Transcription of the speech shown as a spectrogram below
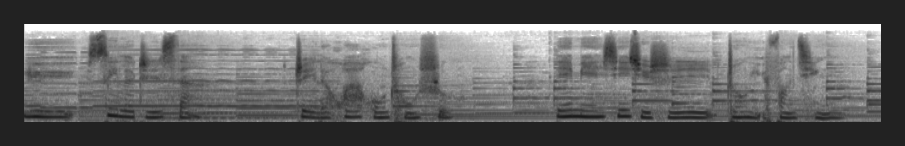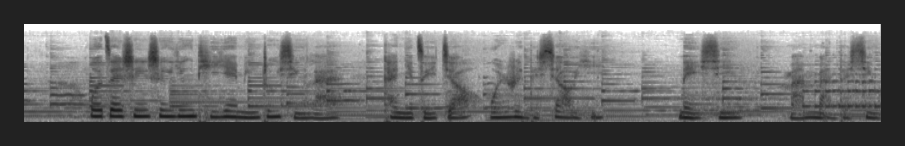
雨碎了纸伞，坠了花红重树，连绵些许时日，终于放晴。我在声声莺啼燕鸣中醒来，看你嘴角温润的笑意，内心满满的幸福。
